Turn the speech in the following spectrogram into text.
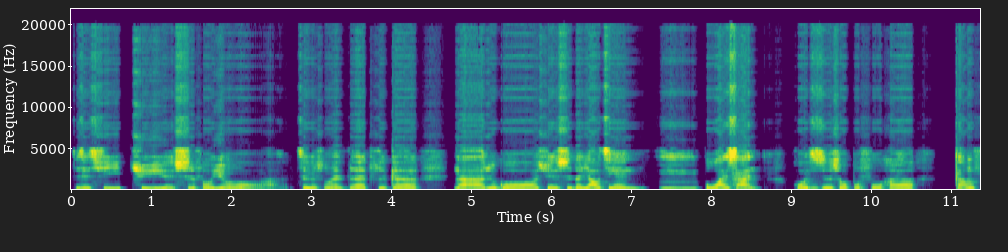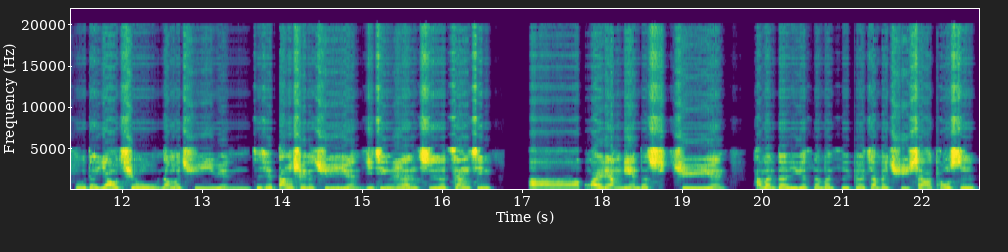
这些区区议员是否有这个所谓的资格。那如果宣誓的要件嗯不完善，或者是说不符合港府的要求，那么区议员这些当选的区议员已经任职了将近啊、快两年的区议员，他们的一个身份资格将被取消，同时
